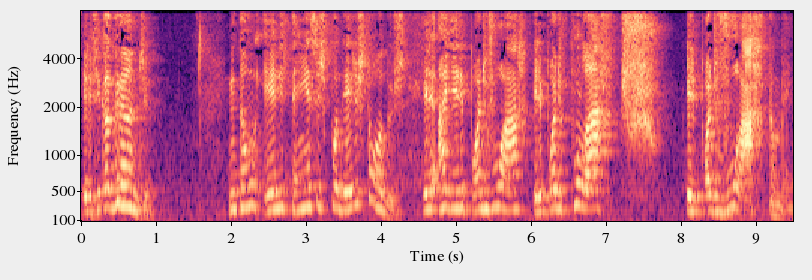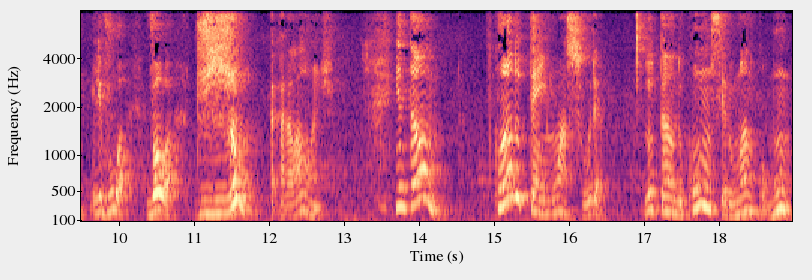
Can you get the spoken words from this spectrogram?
ele fica grande. Então ele tem esses poderes todos. Ele, aí ele pode voar, ele pode pular, ele pode voar também. Ele voa, voa, zoom, é para lá longe. Então, quando tem um Asura lutando com um ser humano comum,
